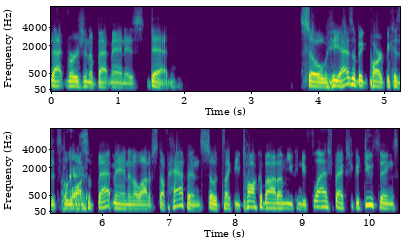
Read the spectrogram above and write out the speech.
that version of Batman is dead? So he has a big part because it's the Okay. loss of Batman, and a lot of stuff happens. So it's like you talk about him, you can do flashbacks, you could do things,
